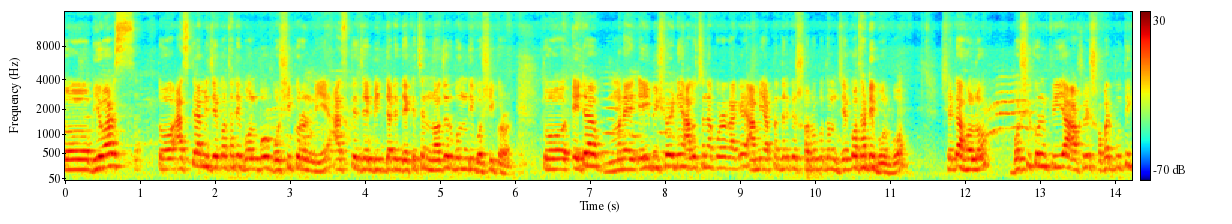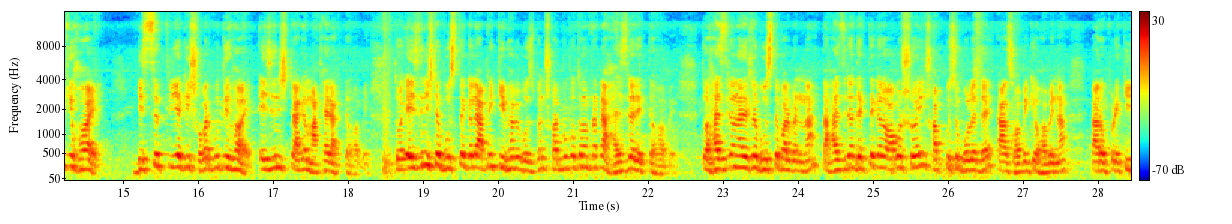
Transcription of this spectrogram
তো ভিউয়ার্স তো আজকে আমি যে কথাটি বলব বশীকরণ নিয়ে, আজকে যে বিদ্যাটি দেখেছেন, নজরবন্দি বশীকরণ। তো এটা মানে এই বিষয় নিয়ে আলোচনা করার আগে আমি আপনাদেরকে সর্বপ্রথম যে কথাটি বলব, সেটা হলো বশীকরণ ক্রিয়া আসলে সবার প্রতি কি হয়? বিচ্ছেদ ক্রিয়া কি সবার প্রতি হয়? এই জিনিসটা আগে মাথায় রাখতে হবে। তো এই জিনিসটা বুঝতে গেলে আপনি কীভাবে বুঝবেন? সর্বপ্রথম আপনাকে হাজিরা দেখতে হবে। তো হাজিরা না দেখলে বুঝতে পারবেন না। তা হাজিরা দেখতে গেলে অবশ্যই সব কিছু বলে দেয়, কাজ হবে কি হবে না, তার উপরে কি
